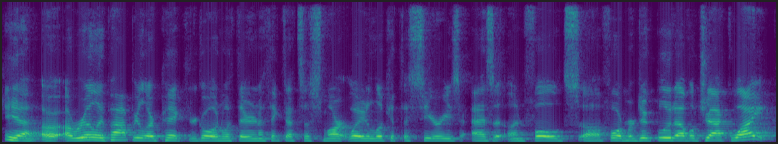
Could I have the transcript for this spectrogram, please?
Yeah, a, a, really popular pick you're going with there, and I think that's a smart way to look at the series as it unfolds. Uh, former Duke Blue Devil Jack White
